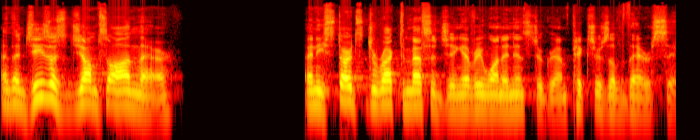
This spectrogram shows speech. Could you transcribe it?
And then Jesus jumps on there and he starts direct messaging everyone on Instagram pictures of their sin.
